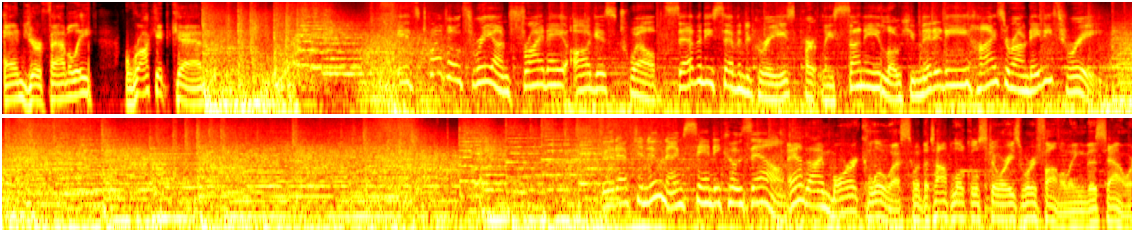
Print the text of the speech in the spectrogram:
and your family? Rocket can. It's 1203 on Friday, August 12th. 77 degrees, partly sunny, low humidity, highs around 83. Good afternoon. I'm Sandy Kozel. And I'm Mark Lewis with the top local stories we're following this hour.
